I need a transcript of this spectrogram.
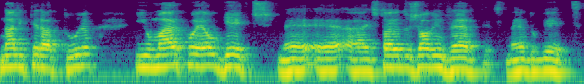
na literatura, e o marco é o Goethe, né, é a história do jovem Werther, né, do Goethe.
